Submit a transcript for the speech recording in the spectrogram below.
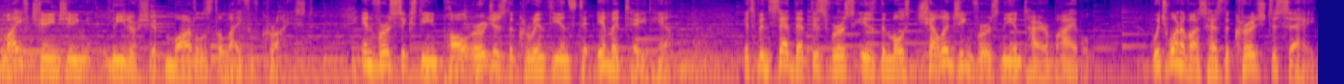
Life changing leadership models the life of Christ. In verse 16, Paul urges the Corinthians to imitate him. It's been said that this verse is the most challenging verse in the entire Bible. Which one of us has the courage to say,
